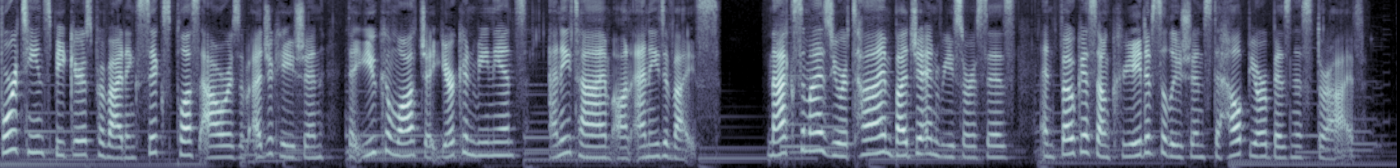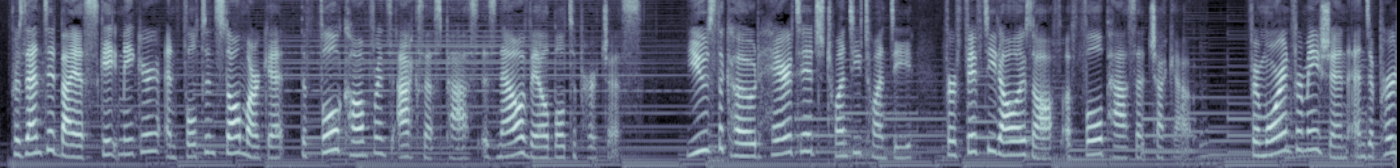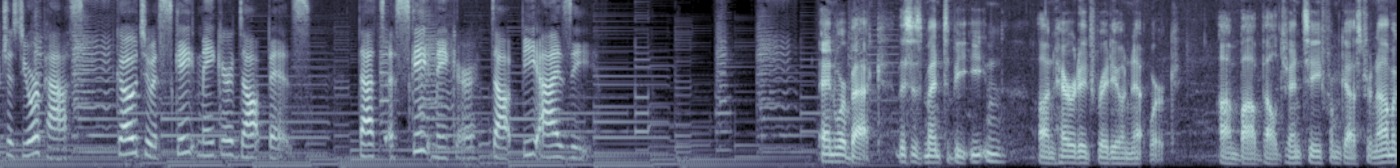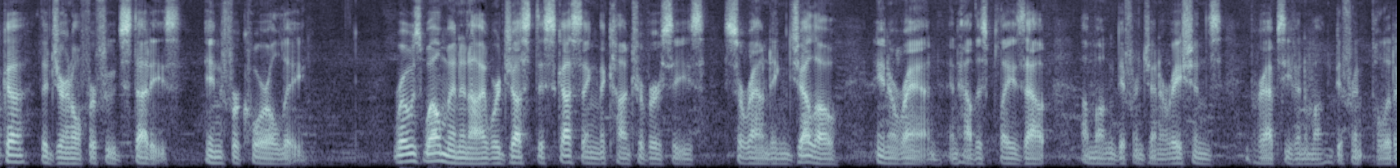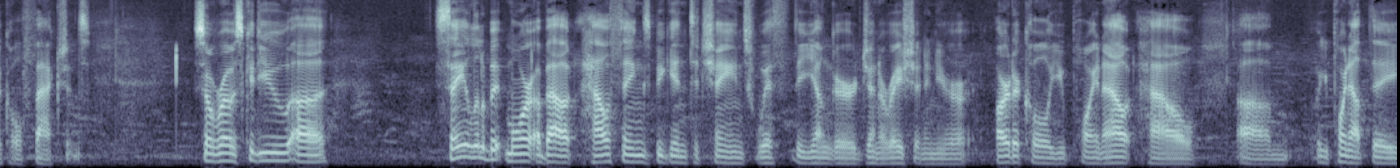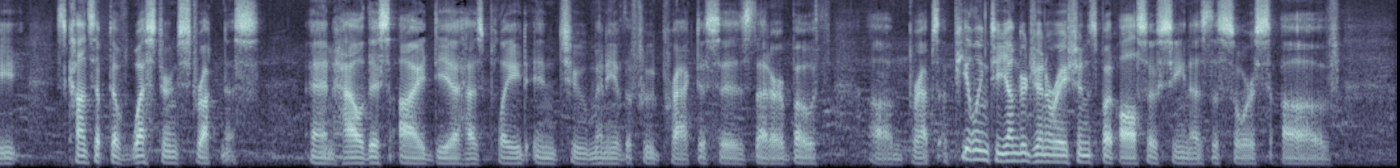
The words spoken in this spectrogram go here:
14 speakers providing 6 plus hours of education that you can watch at your convenience, anytime, on any device. Maximize your time, budget, and resources, and focus on creative solutions to help your business thrive. Presented by Escape Maker and Fulton Stall Market, the full conference access pass is now available to purchase. Use the code HERITAGE2020 for $50 off a full pass at checkout. For more information and to purchase your pass, go to escapemaker.biz. That's escapemaker.biz. And we're back. This is Meant to Be Eaten on Heritage Radio Network. I'm Bob Valgenti from Gastronomica, the Journal for Food Studies, in for Coral Lee. Rose Wellman and I were just discussing the controversies surrounding Jello in Iran and how this plays out among different generations, perhaps even among different political factions. So, Rose, could you uh, say a little bit more about how things begin to change with the younger generation? In your article, you point out how um, you point out the concept of Western struckness and how this idea has played into many of the food practices that are both um, perhaps appealing to younger generations, but also seen as the source of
